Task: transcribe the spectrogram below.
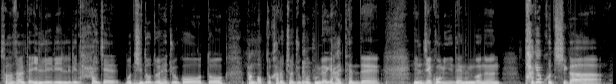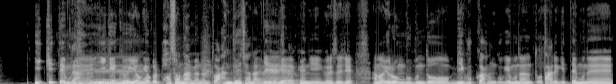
선수들한테 일일이 일일이 다 이제 뭐 지도도 해주고 또 방법도 가르쳐주고 분명히 할 텐데 이제 고민이 되는 거는 타격 코치가 있기 때문에 이게 그 영역을 벗어나면은 또 안 되잖아요. 예. 이게 괜히 그래서 이제 아마 이런 부분도 미국과 한국의 문화는 또 다르기 때문에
